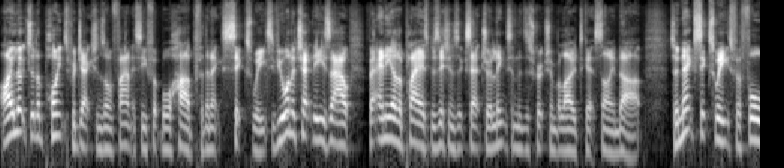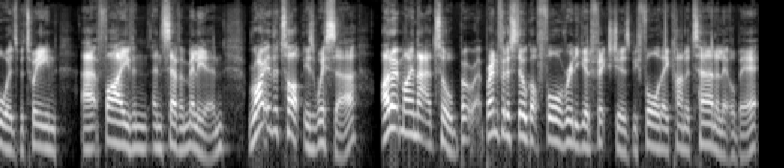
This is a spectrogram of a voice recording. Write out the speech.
I looked at the points projections on Fantasy Football Hub for the next six weeks. If you want to check these out for any other players, positions, etc., links in the description below to get signed up. So, next six weeks for forwards between uh, five and, and seven million. Right at the top is Wissa. I don't mind that at all. But Brentford have still got four really good fixtures before they kind of turn a little bit.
